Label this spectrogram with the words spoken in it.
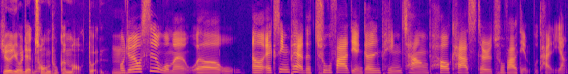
就是有点冲突跟矛盾。嗯我觉得是我们呃我呃 X Impact 的出发点跟平常 Podcaster 的出发点不太一样，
